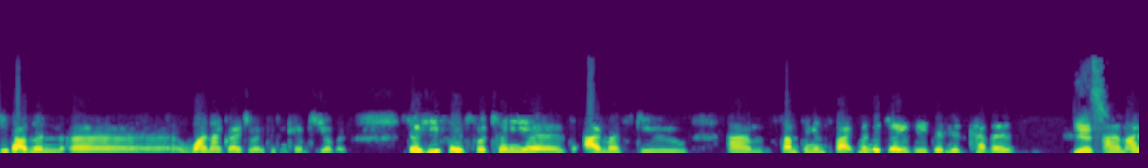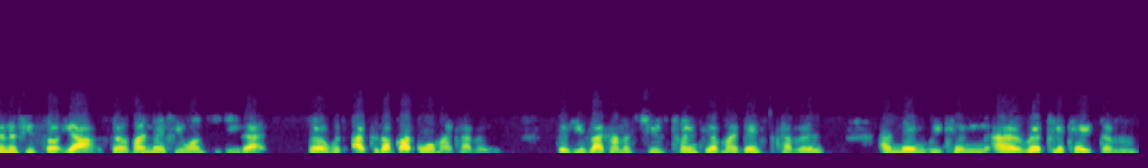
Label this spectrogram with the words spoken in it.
2001, I graduated and came to Joburg. So he says for 20 years I must do um, something inspired. Remember Jay Z did his covers. Yes. Um, I don't know if you saw. Yeah. So my nephew wants to do that. So with because I've got all my covers. So he's like, I must choose 20 of my best covers and then we can uh, replicate them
